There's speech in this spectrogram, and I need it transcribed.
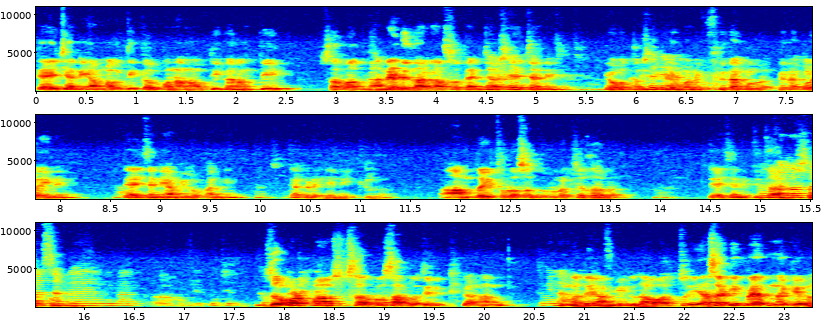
त्या ह्याच्याने आम्हाला ती कल्पना नव्हती कारण ती सर्वात घाणेरडी जागा असं त्यांच्या ह्याच्याने. हे होतं. तिकडे नाही. फिरकलं फिरकलंही नाही. त्या ह्याच्याने आम्ही लोकांनी. त्याकडे हे नाही केलं. आमचंही थोडंसं दुर्लक्ष झालं. त्याच्याने तिथं जवळपास म्हणजे जवळपास सर्व सार्वजनिक ठिकाणांमध्ये नाव आम्ही लावायचं. यासाठी प्रयत्न केला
